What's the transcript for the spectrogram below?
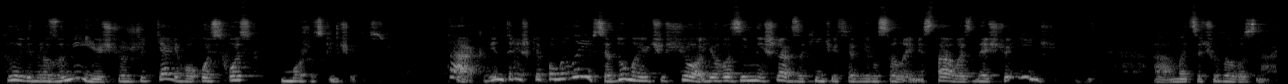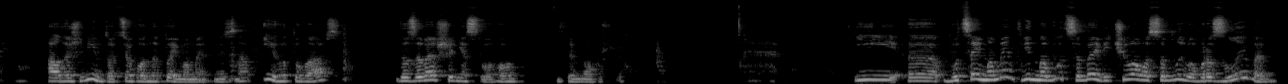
коли він розуміє, що життя його ось-ось може скінчитися. Так, він трішки помилився, думаючи, що його земний шлях закінчиться в Єрусалимі. Сталося дещо інше. Ми це чудово знаємо. Але ж він то цього на той момент не знав і готувався до завершення свого земного шляху. І е, в цей момент він, мабуть, себе відчував особливо вразливим.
